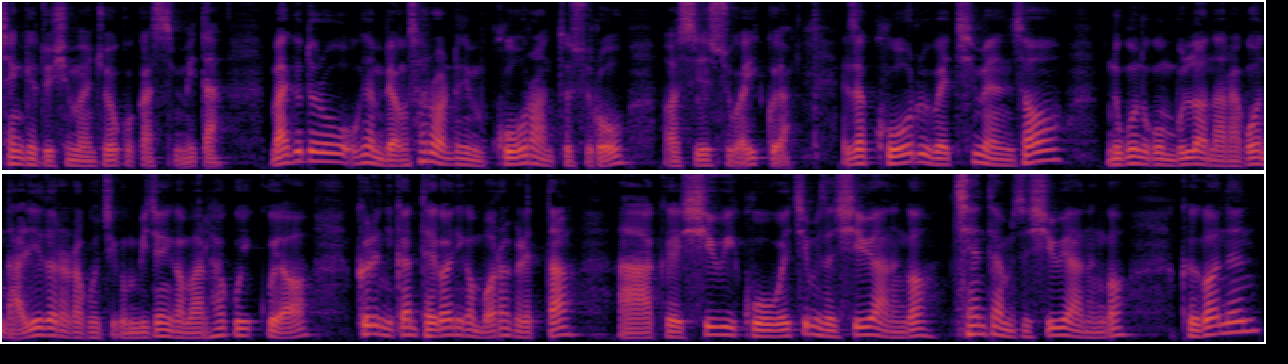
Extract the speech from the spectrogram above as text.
챙겨두시면 좋을 것 같습니다. 말 그대로 그냥 명사로 알려면 구호라는 뜻으로 어, 쓰일 수가 있고요. 그래서 구호를 외치면서 누구누구 물러나라고 난리더라라고 지금 미정이가 말을 하고 있고요. 그러니까 대건이가 뭐라 그랬다? 아, 그 시위 구호 외치면서 시위하는 거, 챈트 하면서 시위하는 거, 그거는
